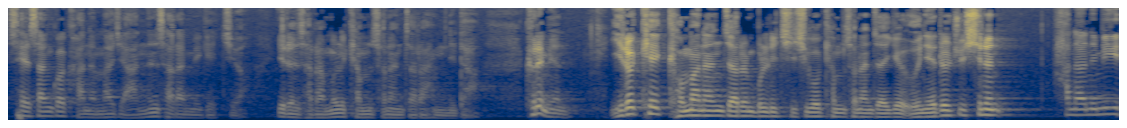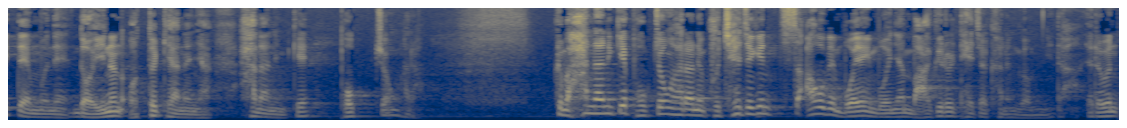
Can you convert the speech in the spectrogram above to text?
세상과 가늠하지 않는 사람이겠죠. 이런 사람을 겸손한 자라 합니다. 그러면 이렇게 교만한 자를 물리치시고 겸손한 자에게 은혜를 주시는 하나님이기 때문에 너희는 어떻게 하느냐? 하나님께 복종하라. 그럼 하나님께 복종하라는 구체적인 싸움의 모양이 뭐냐? 마귀를 대적하는 겁니다. 여러분,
